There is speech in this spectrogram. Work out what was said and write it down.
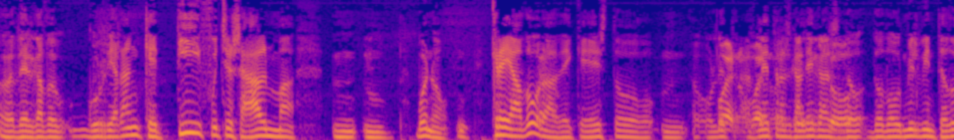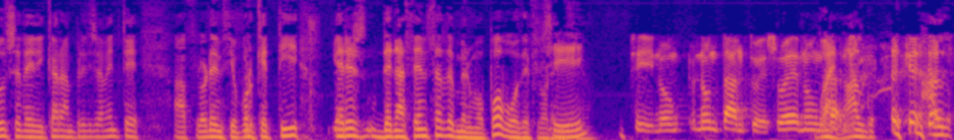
eh, Delgado Gurriarán que ti fuches a alma mm, mm bueno, creadora de que isto mm, o letra, bueno, bueno, letras galegas do, do 2022 se dedicaran precisamente a Florencio porque ti eres de nacenza do mesmo povo de Florencio. Sí. Sí, non, non tanto eso, eh, non bueno, algo, algo,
